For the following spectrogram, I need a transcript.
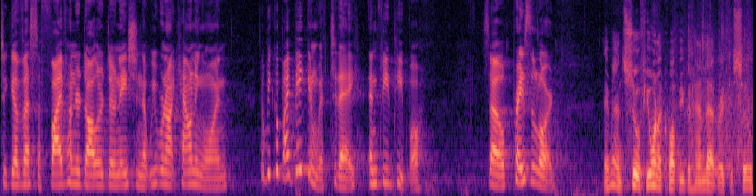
to give us a $500 donation that we were not counting on that we could buy bacon with today and feed people. So praise the Lord. Amen. Sue, if you want to come up, you can hand that right to Sue.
